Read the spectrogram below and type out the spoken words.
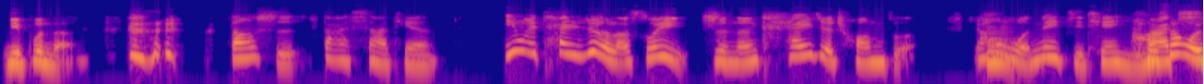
你不能。当时大夏天，因为太热了，所以只能开着窗子。然后我那几天好像我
